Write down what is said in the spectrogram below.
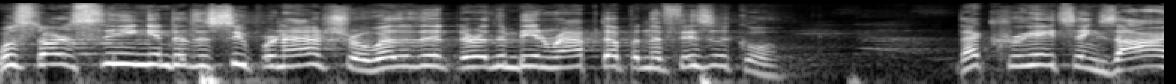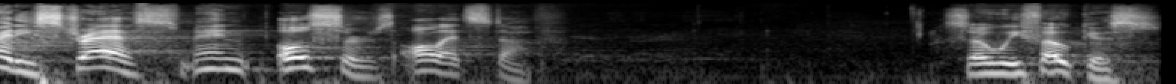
We'll start seeing into the supernatural rather than, rather than being wrapped up in the physical. That creates anxiety, stress, man, ulcers, all that stuff. So we focus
